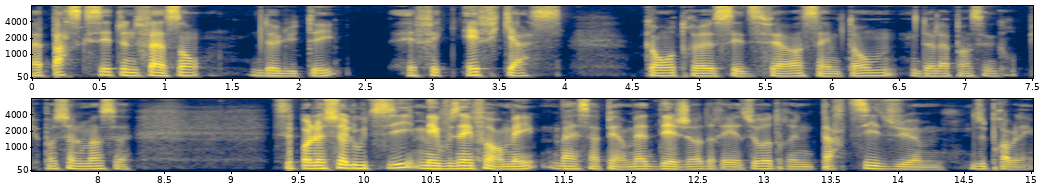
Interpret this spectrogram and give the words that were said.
euh, parce que c'est une façon de lutter efficace contre ces différents symptômes de la pensée de groupe. Il n'y a pas seulement ce, n'est pas le seul outil, mais vous informer, ben, ça permet déjà de résoudre une partie du, euh, du problème.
